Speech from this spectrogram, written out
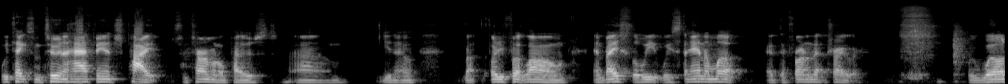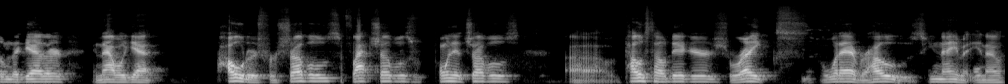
we take some two and a half inch pipe, some terminal posts, um, you know, about three foot long, and basically we we stand them up at the front of that trailer. We weld them together, and now we got holders for shovels, flat shovels, pointed shovels, uh, post hole diggers, rakes, whatever, hose, you name it, you know,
